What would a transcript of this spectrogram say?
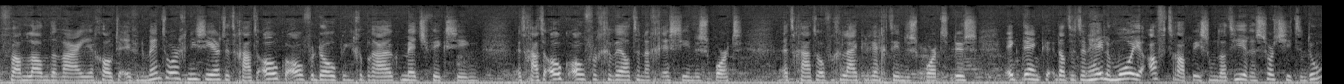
van landen... waar je grote evenementen organiseert. Het gaat ook over dopinggebruik, matchfixing. Het gaat ook over geweld en agressie in de sport. Het gaat over gelijke rechten in de sport. Dus ik denk dat het een hele mooie aftrap is om dat hier in Sochi te doen...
